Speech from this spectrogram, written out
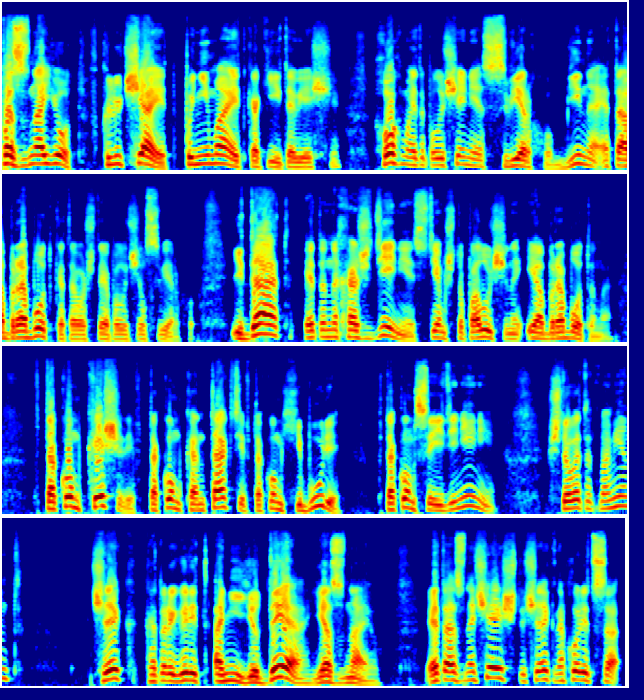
познает, включает, понимает какие-то вещи. Хохма – это получение сверху, бина – это обработка того, что я получил сверху. И дат – это нахождение с тем, что получено и обработано. В таком кэшере, в таком контакте, в таком хибуре, в таком соединении, что в этот момент человек, который говорит «они юдея», я знаю, это означает, что человек находится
